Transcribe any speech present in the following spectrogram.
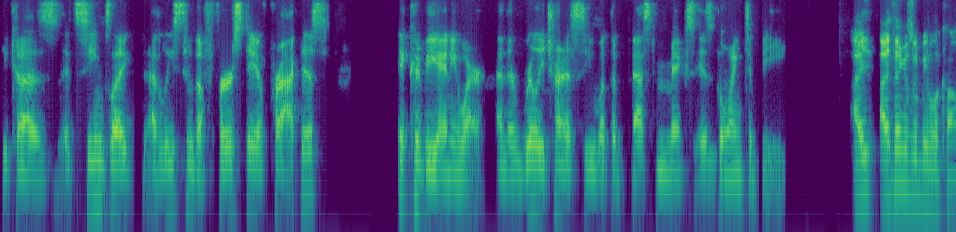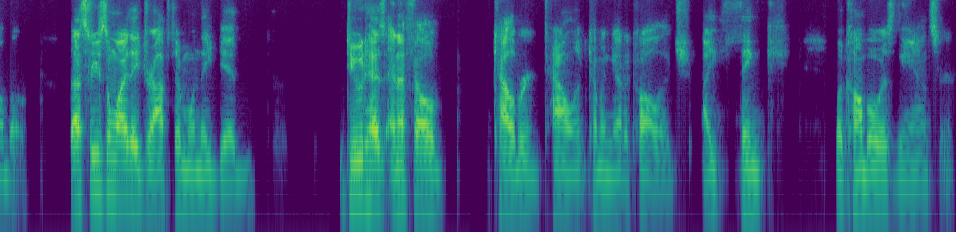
because it seems like at least through the first day of practice, it could be anywhere. And they're really trying to see what the best mix is going to be. I, I think it's gonna be Lokombo. That's the reason why they dropped him when they did. Dude has NFL caliber talent coming out of college. I think Lokombo is the answer.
